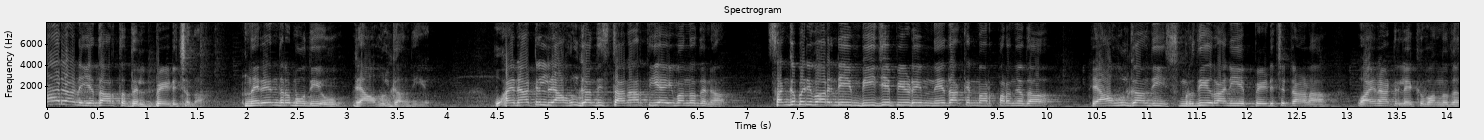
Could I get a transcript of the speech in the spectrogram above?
ആരാണ് യഥാർത്ഥത്തിൽ പേടിച്ചത്? നരേന്ദ്രമോദിയോ രാഹുൽ ഗാന്ധിയോ? വയനാട്ടിൽ രാഹുൽ ഗാന്ധി സ്ഥാനാർത്ഥിയായി വന്നതിന് സംഘപരിവാറിന്റെയും ബി ജെ പിയുടെയും നേതാക്കന്മാർ പറഞ്ഞത് രാഹുൽ ഗാന്ധി സ്മൃതി ഇറാനിയെ പേടിച്ചിട്ടാണ് വയനാട്ടിലേക്ക് വന്നത്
